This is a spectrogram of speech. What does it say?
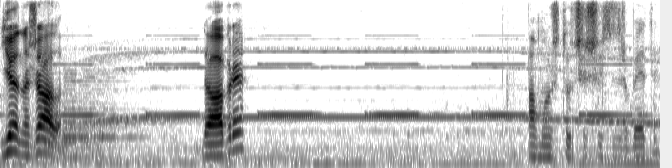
Є, нажала. Добре. А може тут ще щось зробити?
